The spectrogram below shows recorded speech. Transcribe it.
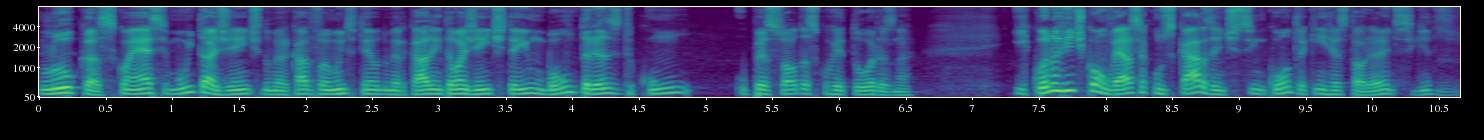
Lucas conhece muita gente do mercado, foi muito tempo no mercado, então a gente tem um bom trânsito com o pessoal das corretoras, né? E quando a gente conversa com os caras, a gente se encontra aqui em restaurantes seguidos,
